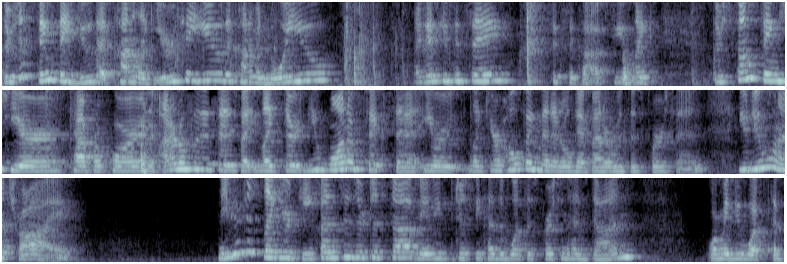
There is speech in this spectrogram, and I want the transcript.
there's just things they do that kind of like irritate you, that kind of annoy you. I guess you could say. Six of Cups. You like there's something here, Capricorn. I don't know who this is, but like there you want to fix it. You're like you're hoping that it'll get better with this person. You do want to try. Maybe you're just like your defenses are just up, maybe just because of what this person has done or maybe what the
